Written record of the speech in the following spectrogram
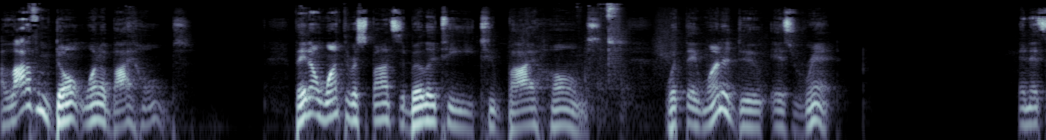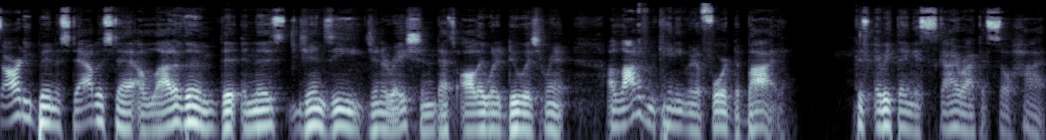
a lot of them don't want to buy homes. They don't want the responsibility to buy homes. What they want to do is rent. And it's already been established that a lot of them in this Gen Z generation, that's all they want to do is rent. A lot of them can't even afford to buy because everything is skyrocket so high.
